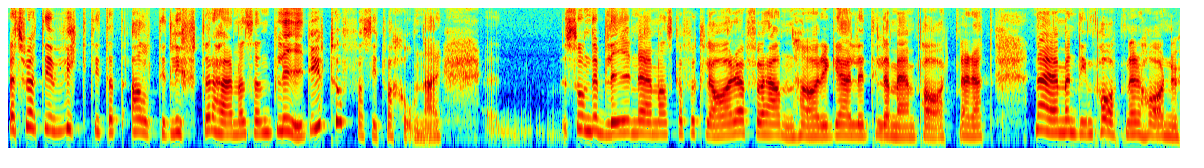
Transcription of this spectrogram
jag tror att det är viktigt att alltid lyfta det här, men sen blir det ju tuffa situationer. Eh, som det blir när man ska förklara för anhöriga eller till och med en partner att nej, men din partner har nu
